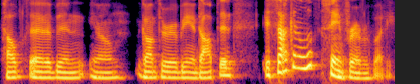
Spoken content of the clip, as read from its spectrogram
helped that have been, you know, gone through being adopted. It's not going to look the same for everybody.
